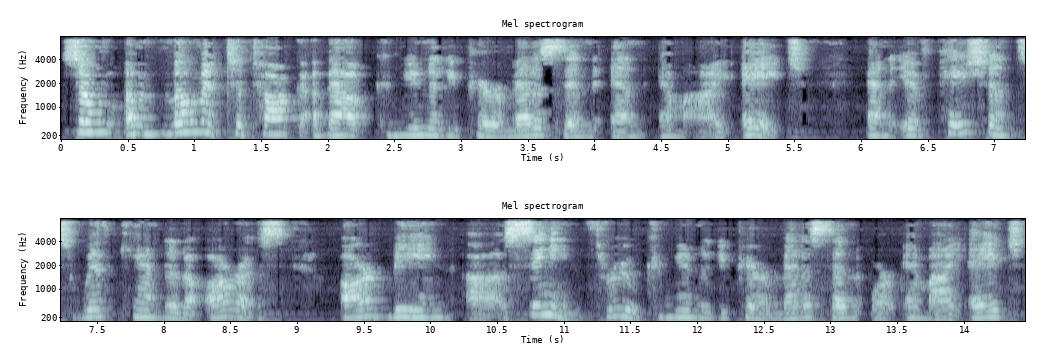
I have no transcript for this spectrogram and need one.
So a moment to talk about community paramedicine and MIH. And if patients with Candida auris are being uh, seen through community paramedicine or MIH,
